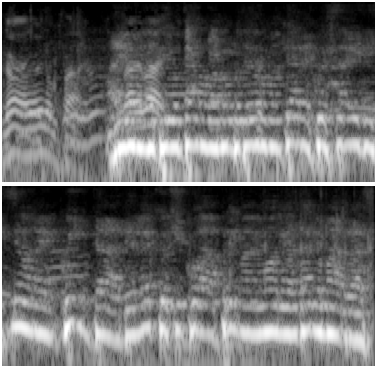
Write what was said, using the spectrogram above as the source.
No, noi non parlo. Arrivano lontano, ma non potevano mancare questa edizione quinta dell'Eccoci qua, prima memoria a Dario Marras,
